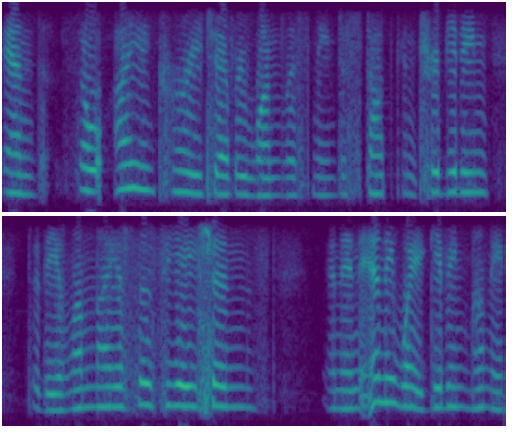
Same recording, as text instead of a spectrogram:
And so I encourage everyone listening to stop contributing to the alumni associations and in any way giving money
